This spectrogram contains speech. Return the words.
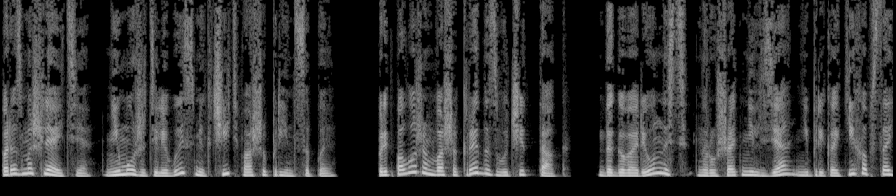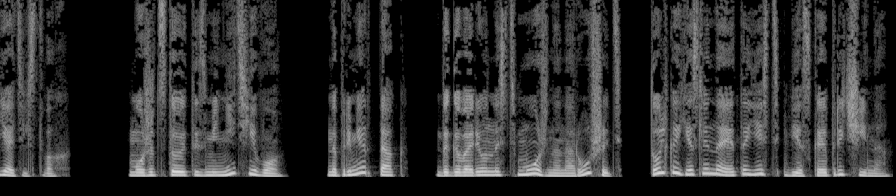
Поразмышляйте, не можете ли вы смягчить ваши принципы. Предположим, ваша кредо звучит так. Договоренность нарушать нельзя ни при каких обстоятельствах. Может, стоит изменить его? Например, так. Договоренность можно нарушить, только если на это есть веская причина.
